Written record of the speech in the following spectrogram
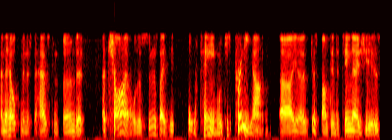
and the health minister has confirmed it. A child, as soon as they hit 14, which is pretty young, uh, you know, they've just bumped into teenage years,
